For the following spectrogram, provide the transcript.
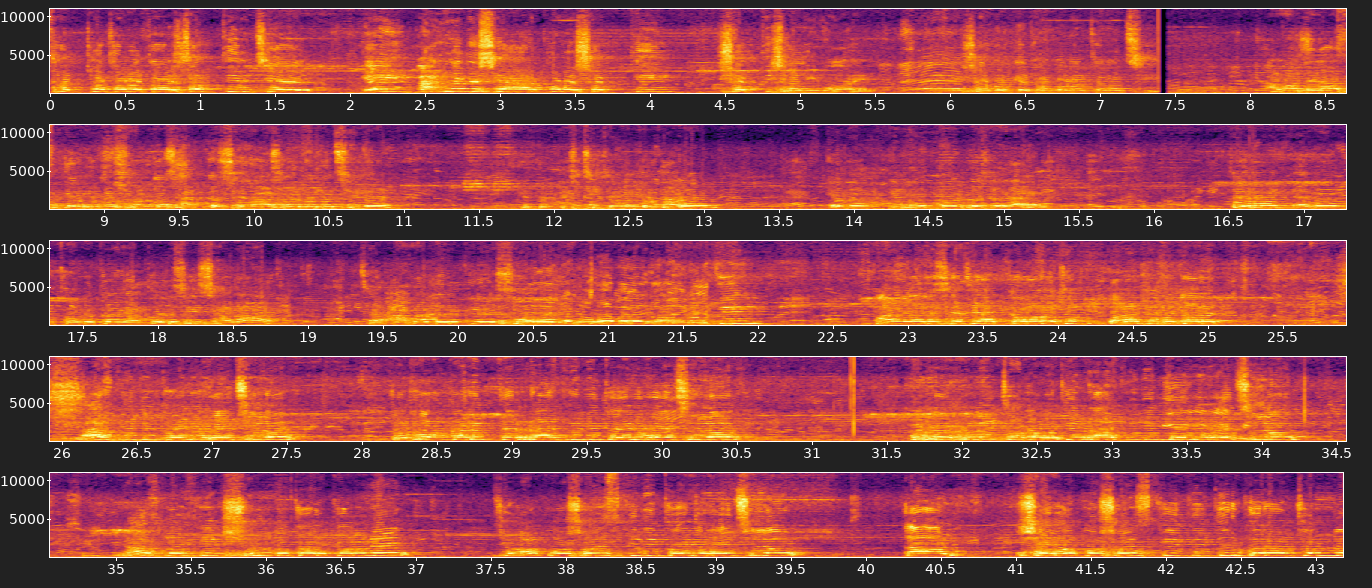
ছাত্র জনতার শক্তির চেয়ে এই বাংলাদেশে আর কোন শক্তি শক্তিশালী নয়। সকলকে ধন্যবাদ জানাচ্ছি। আমাদের আজকে ওখানে সন্ধ্যা সাতটার সময় আসার কথা ছিল, কিন্তু বৃষ্টিজনিত কারণ এবং বিভিন্ন উপজেলায় তরুণ এবং জনতা এত বেশি ছাড়া যে আমাদেরকে বাংলাদেশে যে একটা অরাজক অরাজকতার রাজনীতি তৈরি হয়েছিল, তখন দারিদ্রের রাজনীতি তৈরি হয়েছিল খুলে রাজনীতি তৈরি হয়েছিল। রাজনৈতিক শূন্যতার কারণে যে অপসংস্কৃতি তৈরি হয়েছিল, তার সেই অপসংস্কৃতি দূর করার জন্য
